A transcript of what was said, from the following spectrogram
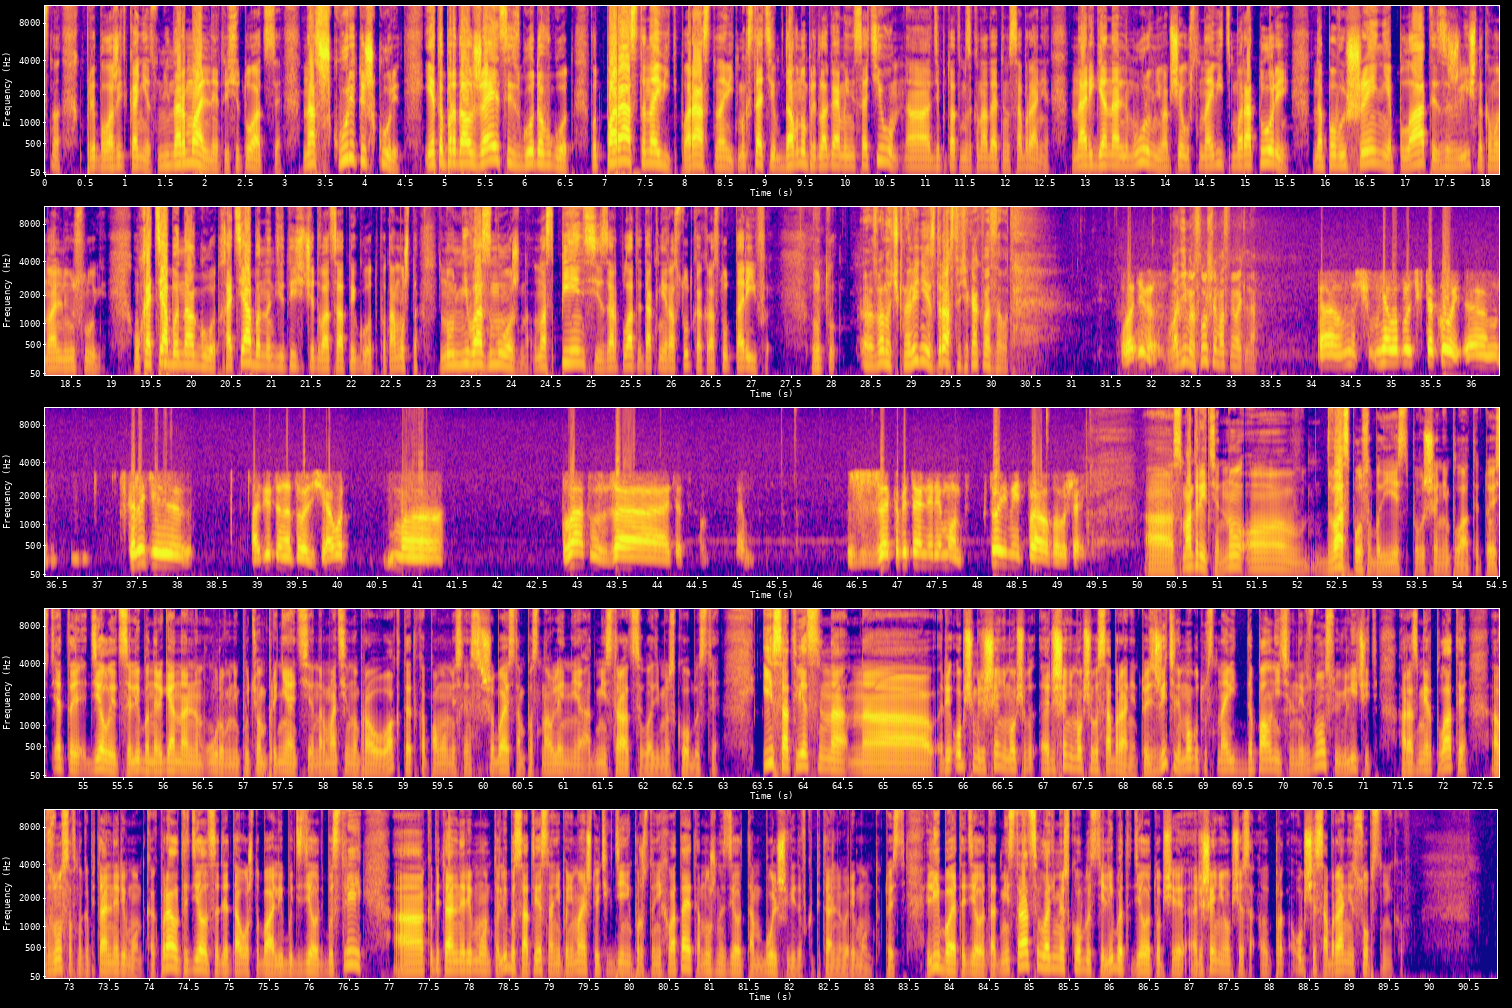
положить конец. Ну ненормальная эта ситуация. Нас шкурит и шкурит. И это продолжается из года в год. Вот пора остановить, пора остановить. Мы, кстати, давно предлагаем инициативу э, депутатам законодательного собрания на региональном уровне вообще установить мораторий на повышение платы за жилищно-коммунальные услуги. Ну хотя бы на год, хотя бы на 2020 год. Потому что, ну невозможно. У нас пенсии, зарплаты так не растут, как растут тарифы. Вот... Э, звоночек на линии. Здравствуйте, как вас зовут? Владимир. Владимир, слушаем вас внимательно. А, у меня вопросик такой. Эм, скажите, Альберт Анатольевич, а вот а, плату за этот за капитальный ремонт кто имеет право повышать? А, смотрите, ну, а, два способа есть повышения платы. То есть это делается либо на региональном уровне путем принятия нормативного правового акта, это, по-моему, если не ошибаюсь, там постановление администрации Владимирской области. И, соответственно, общим решением общего, решением общего собрания. То есть жители могут установить дополнительный взнос, увеличить размер платы а, взносов на капитальный ремонт. Как правило, это делается для того, чтобы либо сделать быстрее капитальный ремонт, либо, соответственно, они понимают, что этих денег денег просто не хватает, а нужно сделать там больше видов капитального ремонта. То есть либо это делает администрация Владимирской области, либо это делает общее, решение общее, общее собрание собственников.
